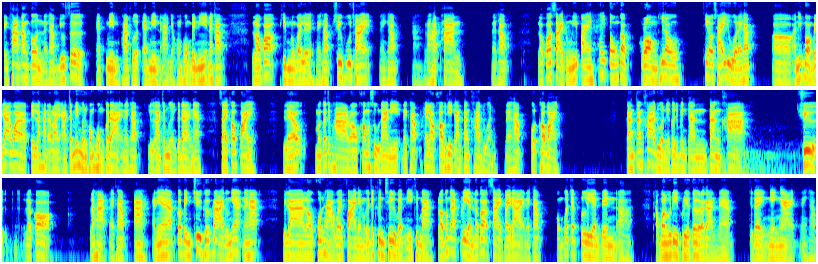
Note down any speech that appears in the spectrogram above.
เป็นค่าตั้งต้นนะครับ user admin password admin อ่าอย่างของผมเป็นนี้นะครับ เราก็พิมพ์ลงไปเลยนะครับ ชื่อผู้ใช้นะครับ รหัสผ่านนะครับ เราก็ใส่ตรงนี้ไปให้ตรงกับกล่องที่เราที่เราใช้อยู่นะครับเอ่ออันนี้บอกไม่ได้ว่าเป็นรหัสอะไรอาจจะไม่เหมือนของผมก็ได้นะครับ หรืออาจจะเหมือนก็ได้นะ ใส่เข้าไป แล้วมันก็จะพาเราเข้ามาสู่หน้านี้นะครับ ให้เราเข้าไปที่การตั้งค่าด่วนนะครับ กดเข้าไป การตั้งค่าด่วนเนี่ยก็จะเป็นการตั้งค่าชื่อแล้วก็รหัสนะครับ อะ อันนี้นะครับก็เป็นชื่อเครือข่ายตรงเนี้ยนะฮะ เวลาเราค้นหา Wi-Fi เนี่ยมันก็จะขึ้นชื่อแบบนี้ขึ้นมา เราต้องการเปลี่ยนแล้วก็ใส่ไปได้นะครับ ผมก็จะเปลี่ยนเป็นอ่าถาวรวดีครีเอเตอร์แล้วกันนะครับจะได้ง่ายๆนะครับ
